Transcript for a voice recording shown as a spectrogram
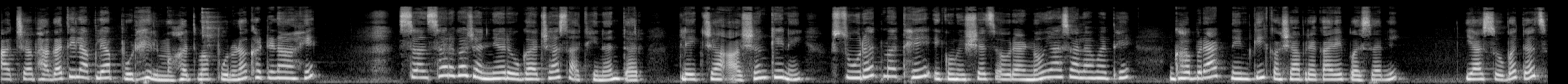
आजच्या भागातील आपल्या पुढील महत्त्वपूर्ण घटना आहेत. संसर्गजन्य रोगाच्या साथीनंतर प्लेगच्या आशंकेने सुरतमध्ये एकोणीसशे चौऱ्याण्णव या सालामध्ये घबराट नेमकी कशाप्रकारे पसरली? यासोबतच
